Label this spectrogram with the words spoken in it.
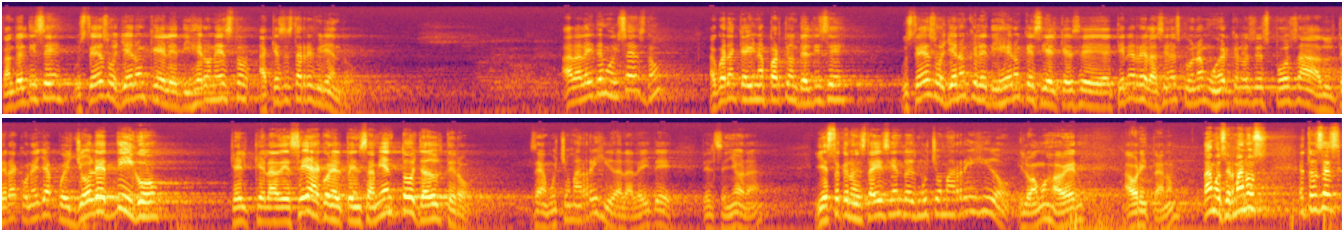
Cuando él dice, ustedes oyeron que les dijeron esto, ¿a qué se está refiriendo? A la ley de Moisés, ¿no? Acuerdan que hay una parte donde él dice, ustedes oyeron que les dijeron que si el que se tiene relaciones con una mujer que no es su esposa adultera con ella, pues yo les digo que el que la desea con el pensamiento ya adulteró. O sea, mucho más rígida la ley del Señor. ¿ah? Y esto que nos está diciendo es mucho más rígido y lo vamos a ver ahorita, ¿no? Vamos, hermanos. Entonces,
